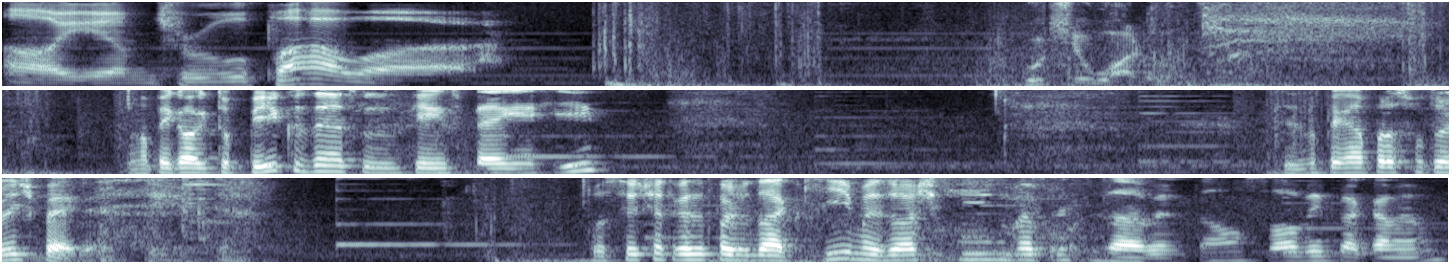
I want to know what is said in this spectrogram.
I am true power. Vamos pegar oito picos, né? Antes que os skins peguem aqui. Se não pegar no próximo turno, a gente pega. Você tinha trazido pra ajudar aqui, mas eu acho que não vai precisar, velho. Então só vem pra cá mesmo.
